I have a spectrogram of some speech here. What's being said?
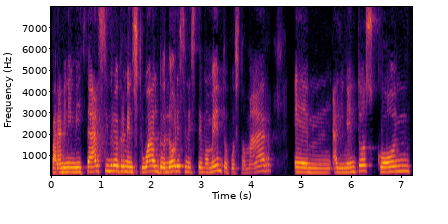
Para minimizar síndrome premenstrual, dolores en este momento, pues tomar em, alimentos con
